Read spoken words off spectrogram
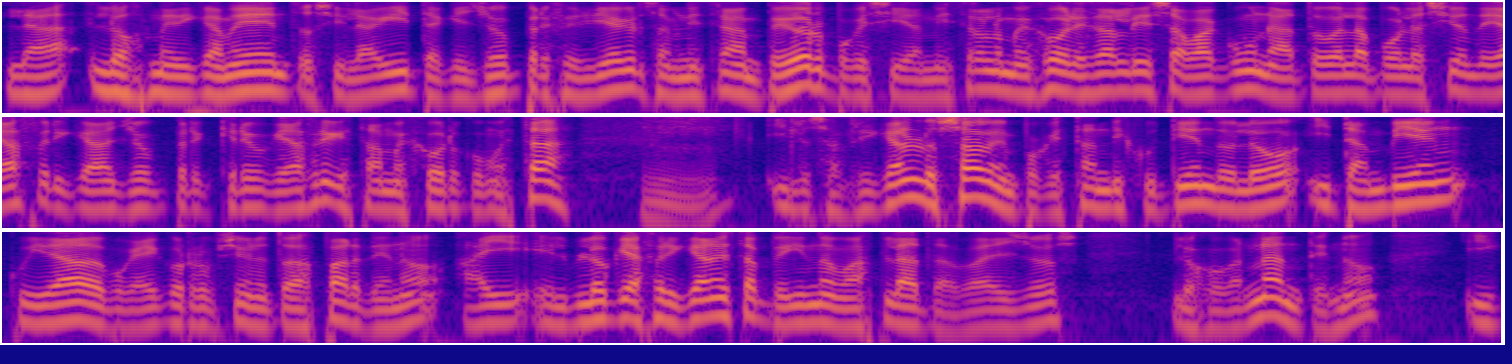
la- los medicamentos y la guita, que yo preferiría que los administraran peor, porque si administrarlo mejor es darle esa vacuna a toda la población de África, yo creo que África está mejor como está. Y los africanos lo saben porque están discutiéndolo y también, cuidado, porque hay corrupción en todas partes, ¿no? Hay, el bloque africano está pidiendo más plata para ellos, los gobernantes, ¿no? Y,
